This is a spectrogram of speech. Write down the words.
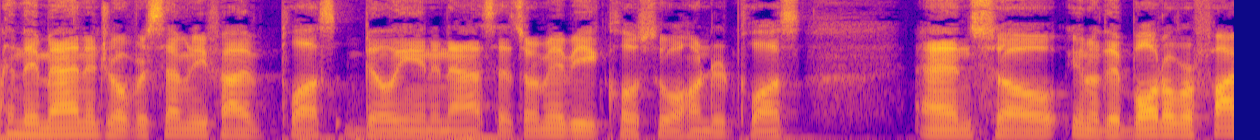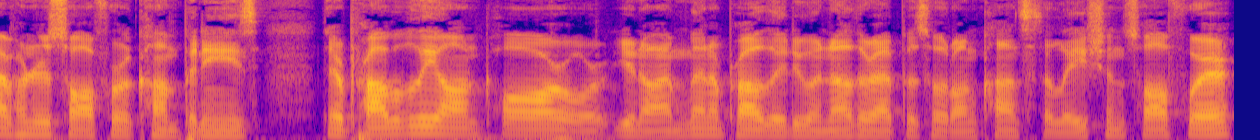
and they manage over 75 plus billion in assets, or maybe close to 100 plus. And so, you know, they bought over 500 software companies. They're probably on par, or, you know, I'm going to probably do another episode on Constellation Software,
